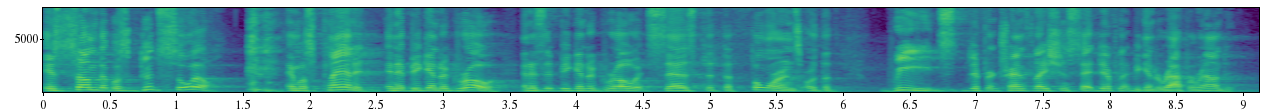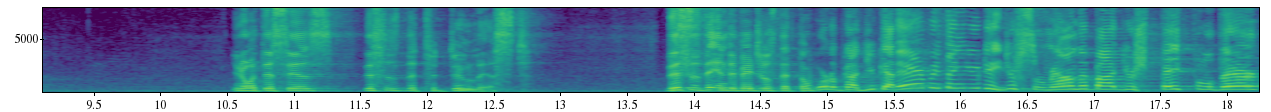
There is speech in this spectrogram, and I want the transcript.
is some that was good soil and was planted and it began to grow. And as it began to grow, it says that the thorns or the weeds, different translations say differently, begin to wrap around it. You know what this is? This is the to do list. This is the individuals that the Word of God, you've got everything you need. You're surrounded by it. You're faithful there.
